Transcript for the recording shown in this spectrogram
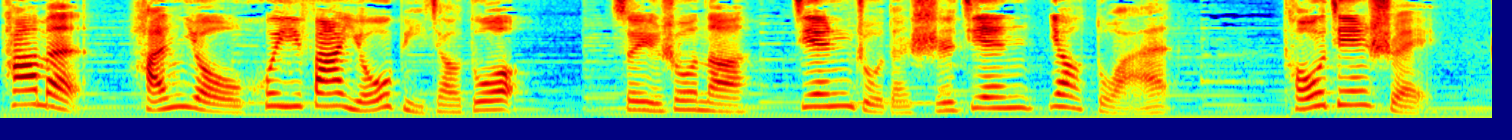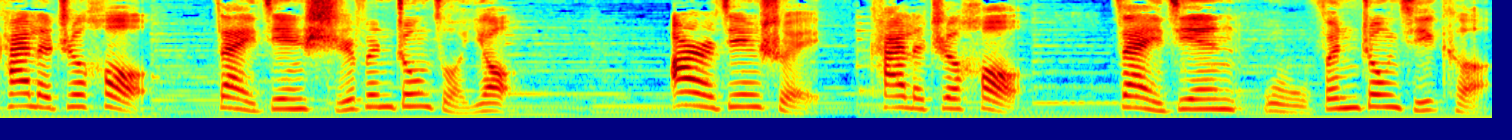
它们含有挥发油比较多。所以说呢，煎煮的时间要短，头煎水开了之后再煎十分钟左右，二煎水开了之后再煎五分钟即可。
